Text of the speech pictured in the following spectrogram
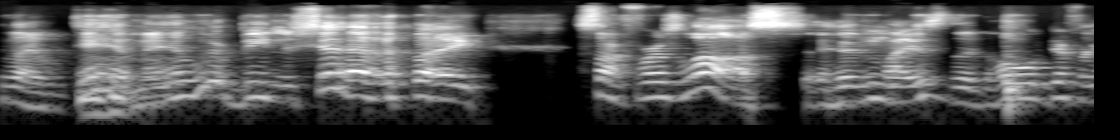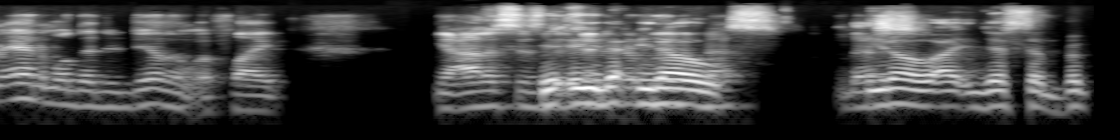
Like, damn mm-hmm. man, we were beating the shit out of like it's our first loss, and like it's the whole different animal that they're dealing with. Like, Giannis is you, you know, you know, best, best. you know, I just uh, Brook,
